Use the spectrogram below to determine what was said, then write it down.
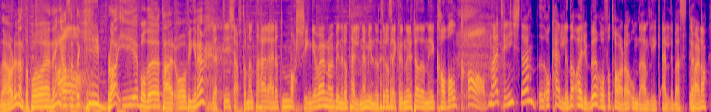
Det har du venta på, Henning. Jeg har sett det kribla i både tær og fingre. Dette i kjeftamentet her er et maskingevær når vi begynner å telle ned minutter og sekunder til denne kavalkaden her. Tenk det! Å kalle det arbeid og få tale om det en liker aller best i verden.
